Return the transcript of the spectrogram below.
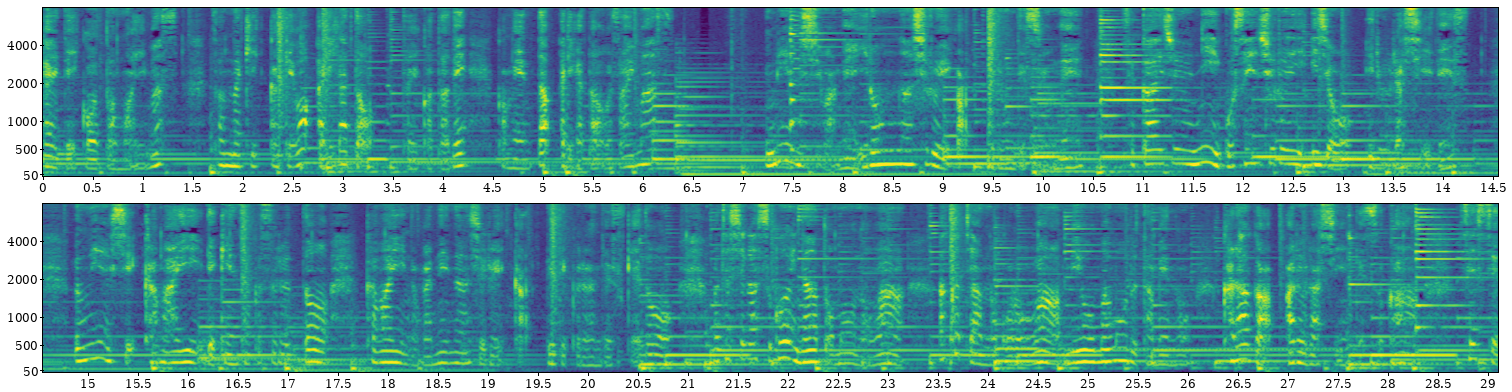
えていこうと思います。そんなきっかけをありがとうということでコメントありがとうございます。ウミウシはねいろんな種類がいるんですよね。世界中に5000種類以上いるらしいです。ウミウシかわいいで検索するとかわいいのがね何種類か出てくるんですけど私がすごいなと思うのは赤ちゃんの頃は身を守るための殻があるらしいんですがせっせ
